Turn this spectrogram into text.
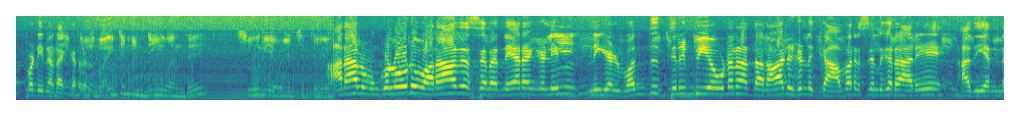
எப்படி நடக்கிறது? வைட்டமின் டி வந்து சூரிய வெளிச்சத்திலையும் ஆனால் உங்களோடு வராத சில நேரங்களில் நீங்கள் வந்து திரும்பியவுடன் அந்த நாடுகளுக்கு அவர் செல்கிறாரே. அது என்ன?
